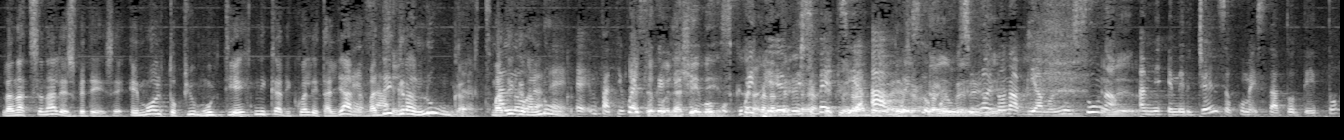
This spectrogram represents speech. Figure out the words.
la nazionale svedese è molto più multietnica di quella italiana, ma di Esatto. gran lunga. Certo. Ma di Allora, gran lunga. eh, eh, infatti questo Anche che dicevo, tedesca, quindi eh, Svezia ha questo flusso, noi non abbiamo nessuna emergenza come è stato detto,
